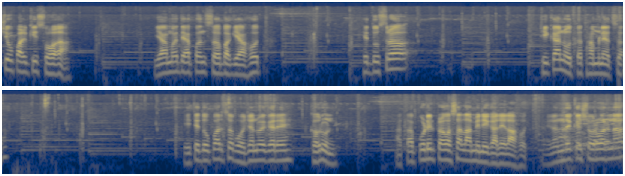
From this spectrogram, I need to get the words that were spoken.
शिवपालखी सोहळा यामध्ये आपण सहभागी आहोत. हे दुसरं ठिकाण होतं थांबण्याचं. इथे दुपारचं भोजन वगैरे करून आता पुढील प्रवासाला आम्ही निघालेलो आहोत. नंदकेश्वरवरनं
